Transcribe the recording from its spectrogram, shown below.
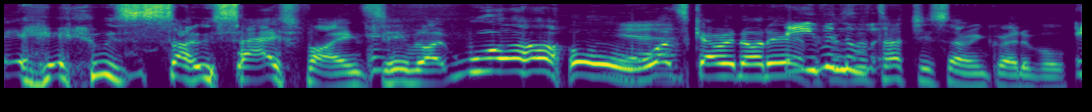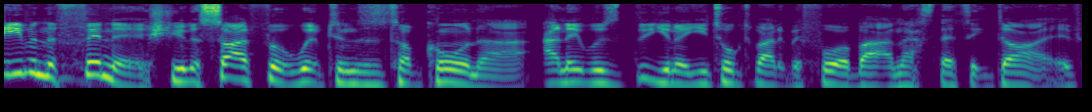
it was so satisfying to see him like, whoa, Yeah. what's going on here? Even the- the touch is so incredible. even the finish, you know, side foot whipped into the top corner, and it was, you know, you talked about it before about an aesthetic dive.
